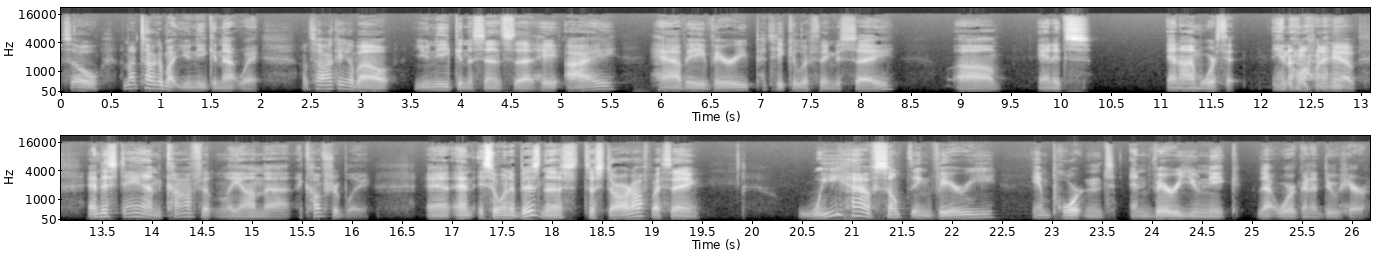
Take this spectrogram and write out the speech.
So I'm not talking about unique in that way. I'm talking about unique in the sense that hey, I have a very particular thing to say, um, and it's and I'm worth it. You know, I have and to stand confidently on that, comfortably, and and so in a business to start off by saying we have something very important and very unique that we're going to do here.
